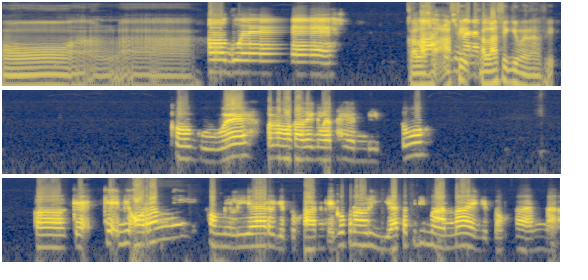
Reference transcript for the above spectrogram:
Oh, alah. kalau gue Kalau Afi Afi, gimana, kalau Afi gimana Afi? kalau gue pertama kali ngeliat Handy tuh eh kayak kayak ini orang nih familiar gitu kan kayak gue pernah lihat tapi di mana ya gitu kan nah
